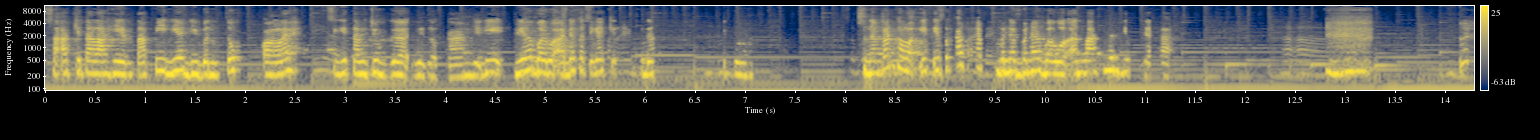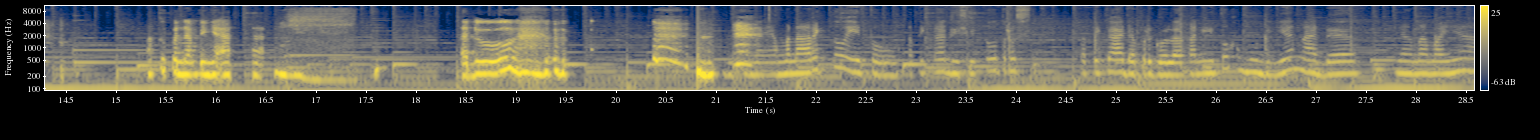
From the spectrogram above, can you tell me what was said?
saat kita lahir tapi dia dibentuk oleh iya. sekitar juga gitu kan. Jadi dia baru ada ketika kita sudah itu. Sedangkan kalau it itu kan benar-benar bawaan lahir gitu ya kak. Aku pendampingnya ada aduh nah, yang menarik tuh itu ketika di situ terus ketika ada pergolakan itu kemudian ada yang namanya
